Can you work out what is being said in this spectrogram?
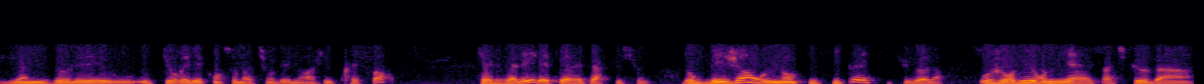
bien isolé ou, qui aurait des consommations d'énergie très fortes, quelles allaient être les répercussions. Donc déjà, on l'anticipait, si tu veux. Aujourd'hui, on y est parce que ben,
